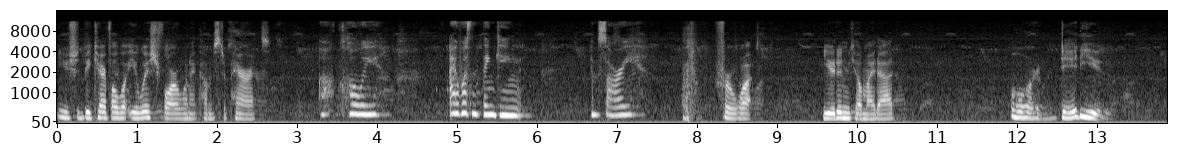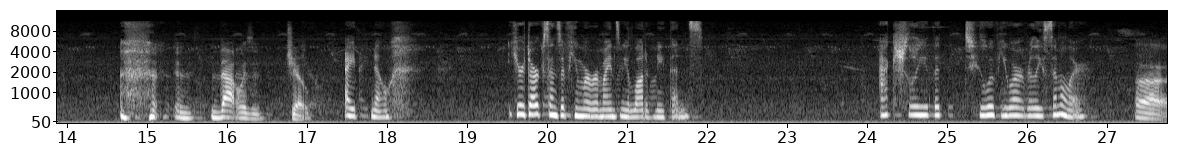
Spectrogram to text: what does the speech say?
you should be careful what you wish for when it comes to parents. Oh, Chloe. I wasn't thinking. I'm sorry. For what? You didn't kill my dad. Or did you? that was a joke. I know. Your dark sense of humor reminds me a lot of Nathan's. Actually, the two of you are really similar. Uh,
